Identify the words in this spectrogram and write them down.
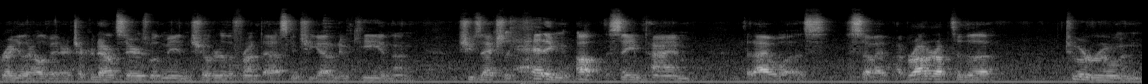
regular elevator. I took her downstairs with me and showed her to the front desk, and she got a new key, and then she was actually heading up the same time that I was. So I, I brought her up to the to her room and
